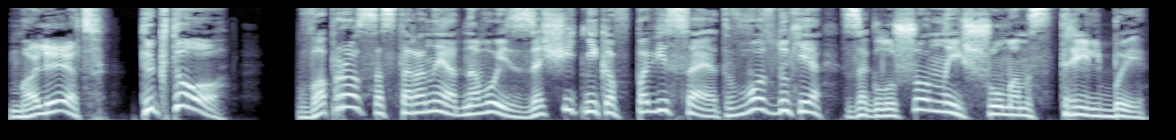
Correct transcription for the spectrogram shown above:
«Малец, ты кто?» Вопрос со стороны одного из защитников повисает в воздухе, заглушенный шумом стрельбы.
